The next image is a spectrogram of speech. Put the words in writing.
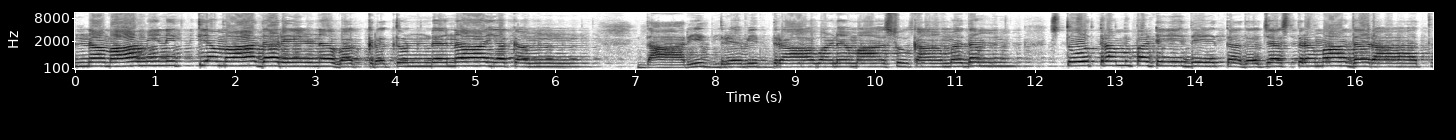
नमामि नित्यमादरेण वक्रतुण्डनायकम्। दारिद्र्यविद्रावणमासु कामदम् स्तोत्रं पठेदेतदजस्त्रमादरात्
